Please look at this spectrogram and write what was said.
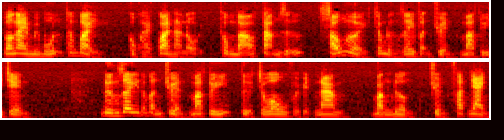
Vào ngày 14 tháng 7, Cục Hải quan Hà Nội thông báo tạm giữ 6 người trong đường dây vận chuyển ma túy trên. Đường dây đã vận chuyển ma túy từ châu Âu về Việt Nam bằng đường chuyển phát nhanh.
